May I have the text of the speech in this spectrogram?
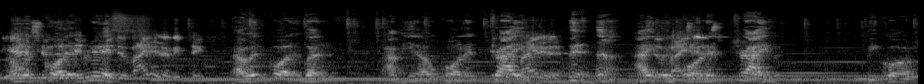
Yes, would call it it, race. it divided everything. I would call it well I mean I would call it tribe. I would call it tribe. Because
